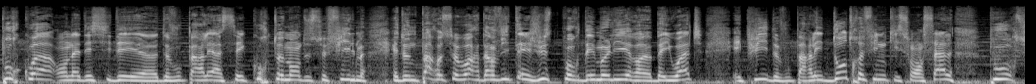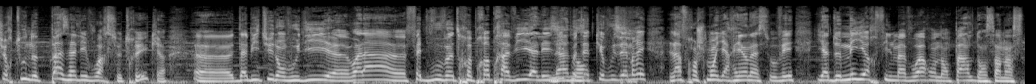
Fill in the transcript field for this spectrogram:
pourquoi on a décidé euh, de vous parler assez courtement de ce film et de ne pas recevoir d'invités juste pour démolir Baywatch. Et puis de vous parler d'autres films qui sont en salle pour surtout ne pas aller voir ce truc. Euh, D'habitude, on vous dit, euh, voilà, faites-vous votre propre avis, allez-y, peut-être que vous aimerez. Là, franchement, il n'y a rien à sauver. Il y a de meilleurs films à voir, on en parle dans un instant.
